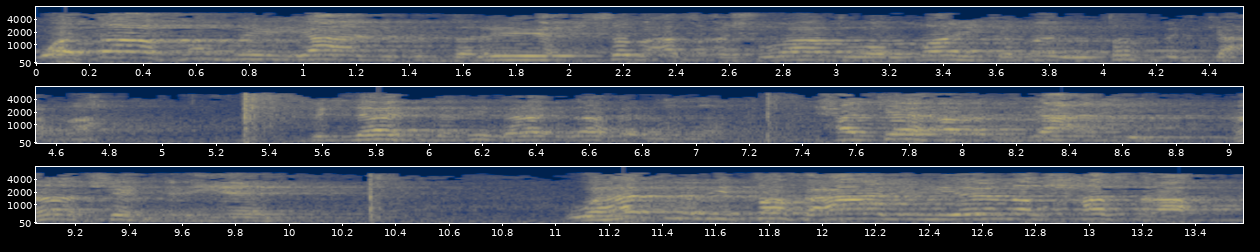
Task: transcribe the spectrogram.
وطافوا يعني بالضريح سبعة أشواط والله كما يطاف بالكعبة. بالله الذي لا إله إلا الله. حكاها يعني ها شهد عيان وهذا الذي طاف عالم يانا الحسرة.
